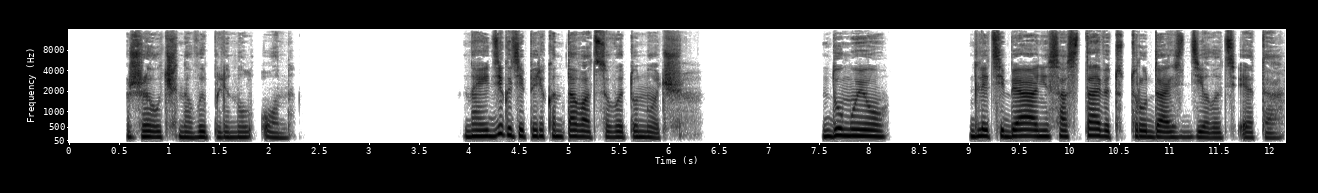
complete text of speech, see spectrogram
— желчно выплюнул он. «Найди, где перекантоваться в эту ночь. Думаю, для тебя не составит труда сделать это.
